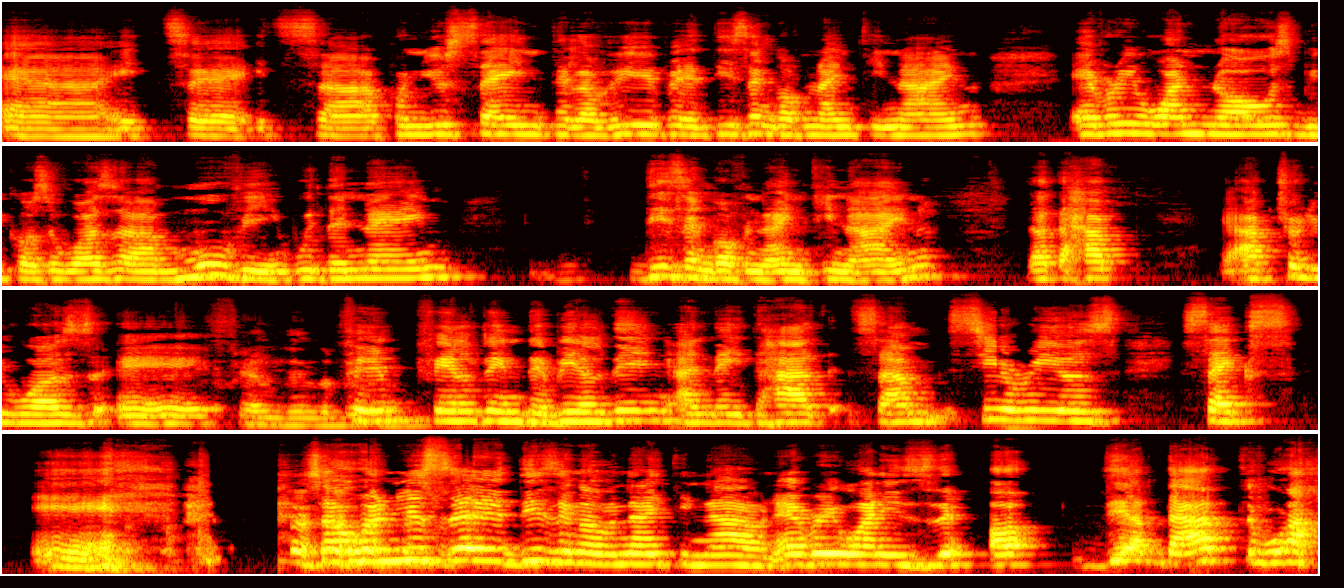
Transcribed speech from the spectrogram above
Uh, it's it's uh, when you say in Tel Aviv uh, Dizengoff 99, everyone knows because it was a movie with the name Dizengoff 99 that have actually was uh, filmed in the building. filmed in the building, and it had some serious sex. Uh, so when you say Dizengoff 99, everyone is uh, that one.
